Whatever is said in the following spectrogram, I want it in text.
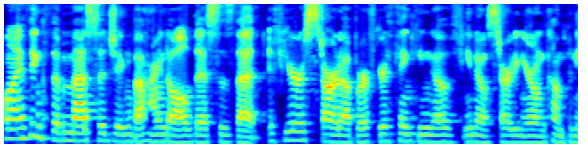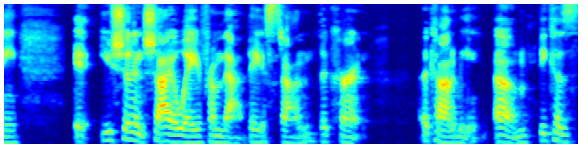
Well, I think the messaging behind all this is that if you're a startup or if you're thinking of, you know, starting your own company, it, you shouldn't shy away from that based on the current economy um, because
